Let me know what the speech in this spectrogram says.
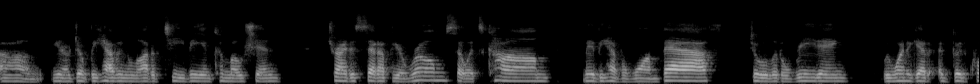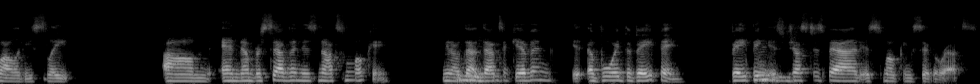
Um, you know, don't be having a lot of TV and commotion. Try to set up your room so it's calm. Maybe have a warm bath. Do a little reading. We want to get a good quality sleep. Um, and number seven is not smoking. You know, that, Mhm. that's a given. It- avoid the vaping. Vaping is Mhm. just as bad as smoking cigarettes.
